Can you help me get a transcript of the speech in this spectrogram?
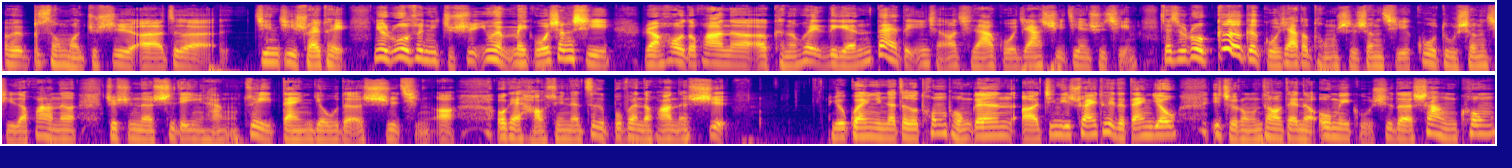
呃不是通膨就是呃这个。经济衰退，因为如果说你只是因为美国升息，然后的话呢，呃，可能会连带的影响到其他国家是一件事情。但是如果各个国家都同时升息、过度升息的话呢，就是呢，世界银行最担忧的事情啊。OK，好，所以呢，这个部分的话呢是。有关于呢这个通膨跟呃经济衰退的担忧，一直笼罩在呢欧美股市的上空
